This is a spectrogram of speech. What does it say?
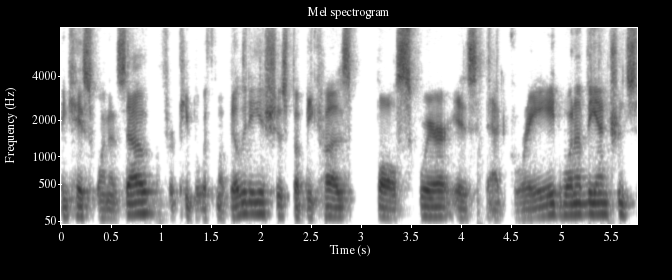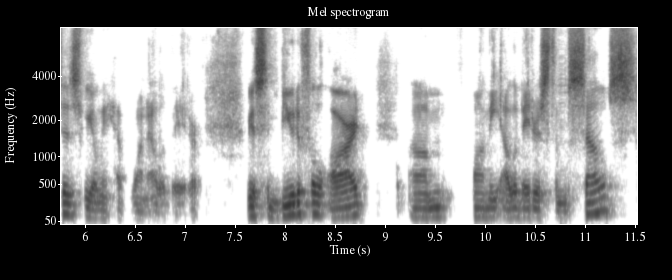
in case one is out for people with mobility issues, but because Ball Square is at grade, one of the entrances, we only have one elevator. We have some beautiful art um, on the elevators themselves.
